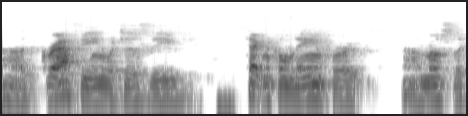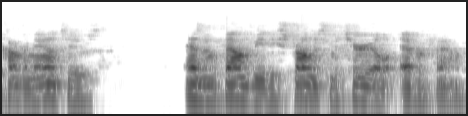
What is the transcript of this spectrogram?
Uh, graphene, which is the technical name for uh, most of the carbon nanotubes, has been found to be the strongest material ever found.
